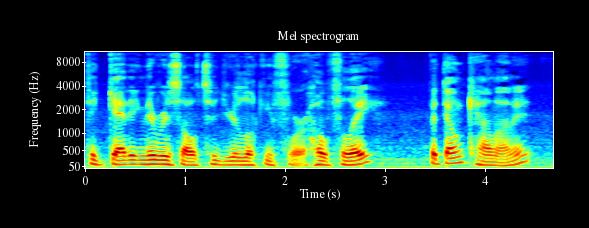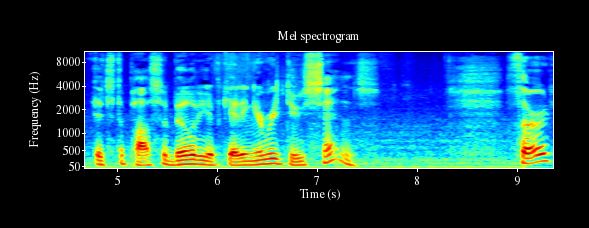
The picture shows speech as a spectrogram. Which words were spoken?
to getting the results that you're looking for, hopefully, but don't count on it. It's the possibility of getting a reduced sentence. Third,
